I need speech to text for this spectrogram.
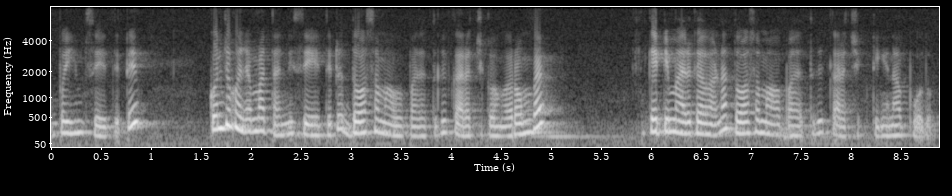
உப்பையும் சேர்த்துட்டு கொஞ்சம் கொஞ்சமாக தண்ணி சேர்த்துட்டு தோசை மாவு பதத்துக்கு கரைச்சிக்கோங்க. ரொம்ப கெட்டிமாக இருக்க வேண்டாம். தோசை மாவு பதத்துக்கு கரைச்சிக்கிட்டிங்கன்னா போதும்.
